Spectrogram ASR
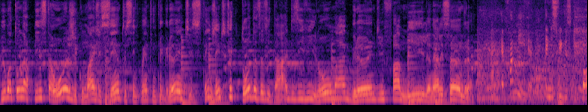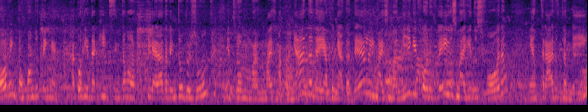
E o Batom na Pista hoje, com mais de 150 integrantes, tem gente de todas as idades e virou uma grande família, né, Alessandra? É família. Tem os filhos que correm, então quando tem a corrida Kids, então a filharada vem tudo junto. Entrou uma, mais uma cunhada, daí a cunhada dela e mais uma amiga e foram ver e os maridos foram entraram também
